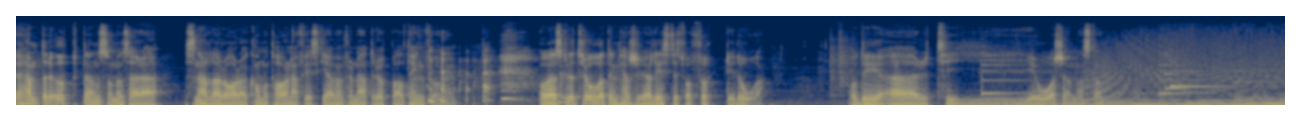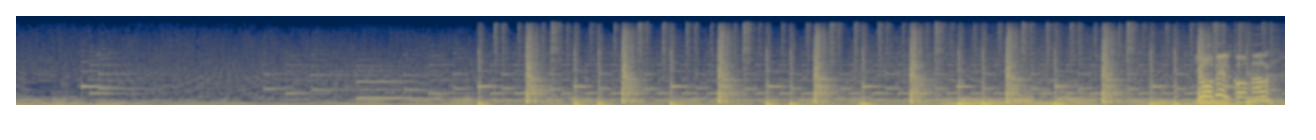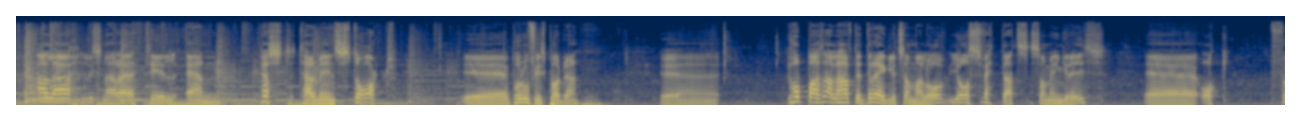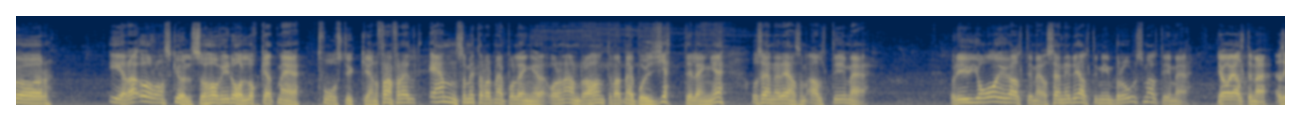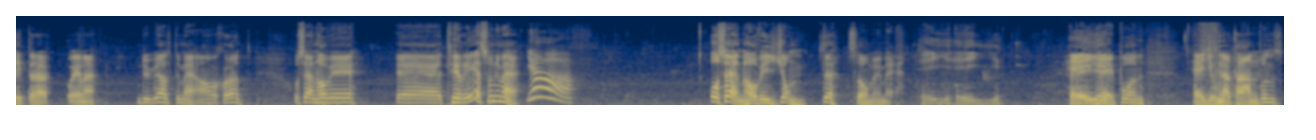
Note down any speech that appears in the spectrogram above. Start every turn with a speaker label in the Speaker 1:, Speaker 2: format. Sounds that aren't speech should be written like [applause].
Speaker 1: jag hämtade upp den som en så här snälla rara kom och ta den här fiskjäveln för den äter upp allting för mig. [laughs] Och jag skulle tro att den kanske realistiskt var 40 då. Och det är 10 år sedan nästan.
Speaker 2: Välkomnar alla lyssnare till en höstterminsstart eh, på Rovfiskpodden. Eh, hoppas alla haft ett drägligt sommarlov. Jag har svettats som en gris. Eh, och för era örons skull så har vi idag lockat med två stycken. Framförallt en som inte varit med på länge och den andra har inte varit med på jättelänge. Och sen är det en som alltid är med. Och det är ju jag är ju alltid med och sen är det alltid min bror som alltid är med.
Speaker 3: Jag är alltid med. Jag sitter här och är
Speaker 2: Ja.
Speaker 3: med.
Speaker 2: Du är alltid med. Ja, vad skönt. Och sen har vi eh, Therese, hon är med.
Speaker 4: Ja!
Speaker 2: Och sen har vi Jonte som är med.
Speaker 1: Hej hej!
Speaker 3: Hej!
Speaker 2: hej. På en,
Speaker 3: Hej Jonathan! [laughs]
Speaker 2: på en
